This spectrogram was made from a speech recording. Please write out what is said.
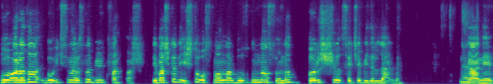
Bu arada bu ikisinin arasında büyük fark var. Bir başka deyişle Osmanlılar bozgundan sonra barışı seçebilirlerdi. Evet. Yani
